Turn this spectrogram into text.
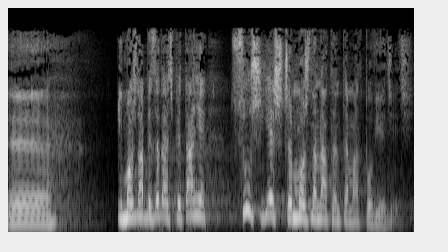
E, I można by zadać pytanie, cóż jeszcze można na ten temat powiedzieć?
